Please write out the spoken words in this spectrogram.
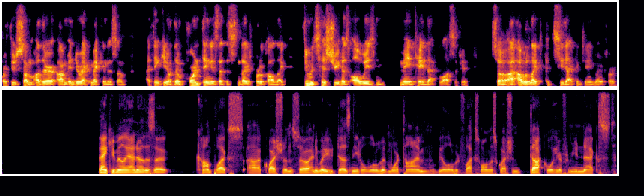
or through some other um, indirect mechanism. I think you know the important thing is that the Synthetix protocol, like through its history, has always maintained that philosophy. So I, I would like to see that continue going forward. Thank you, Millie. I know this is a complex uh, question, so anybody who does need a little bit more time will be a little bit flexible on this question. Duck, we'll hear from you next.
